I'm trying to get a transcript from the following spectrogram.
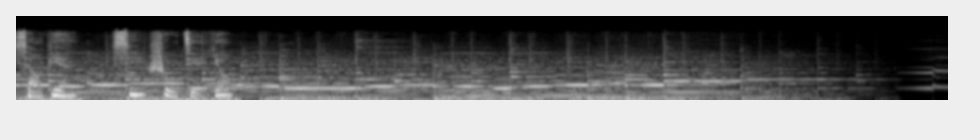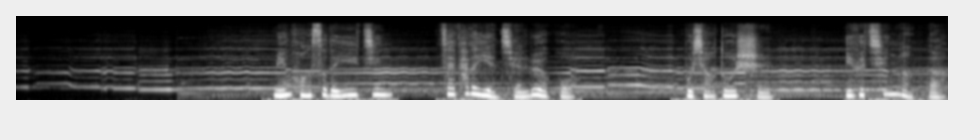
小店悉数解忧。明黄色的衣襟在他的眼前掠过。不消多时，一个清冷的、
